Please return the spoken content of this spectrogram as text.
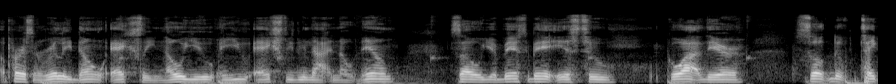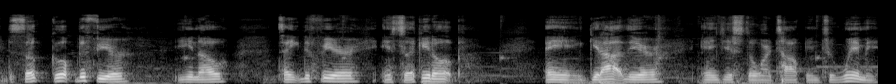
a person really don't actually know you and you actually do not know them. So your best bet is to go out there, suck the take the suck up the fear, you know, take the fear and suck it up and get out there and just start talking to women.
